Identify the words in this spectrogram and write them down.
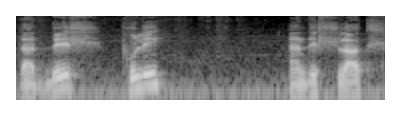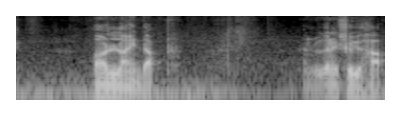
that this pulley and these slots are lined up. And we're gonna show you how.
